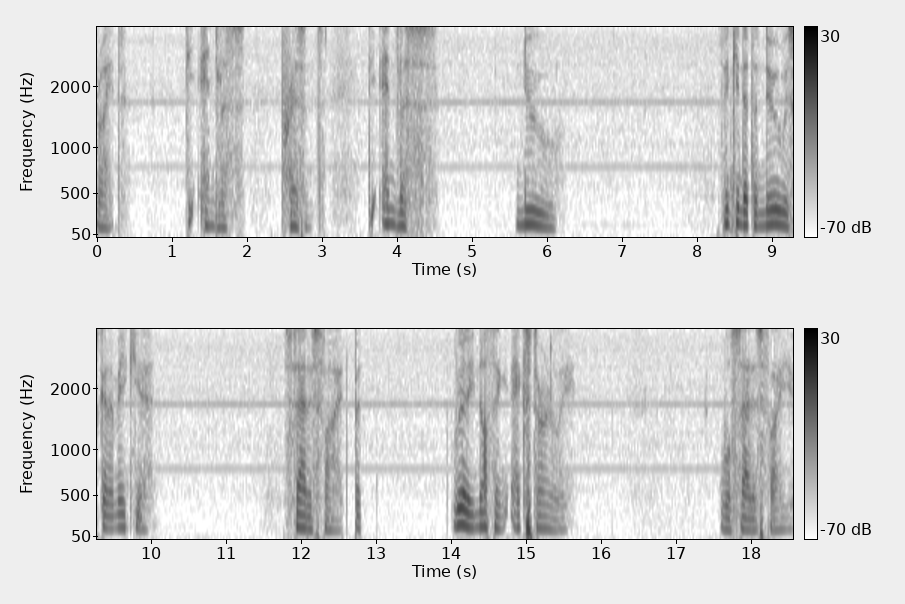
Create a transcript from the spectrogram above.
right. The endless present, the endless new. Thinking that the new is going to make you satisfied, but really nothing externally will satisfy you.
